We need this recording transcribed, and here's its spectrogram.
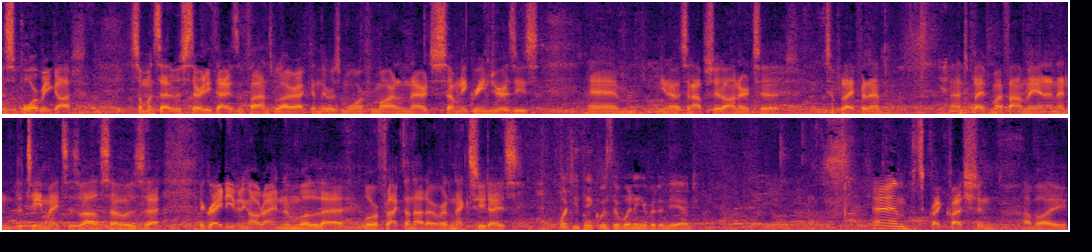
the support we got. Someone said it was 30,000 fans, but I reckon there was more from Ireland there. Just so many green jerseys. Um, you know, it's an absolute honour to to play for them and to play for my family and, and then the teammates as well. So it was uh, a great evening all round, and we'll uh, we'll reflect on that over the next few days. What do you think was the winning of it in the end? Um, it's a great question. Have I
